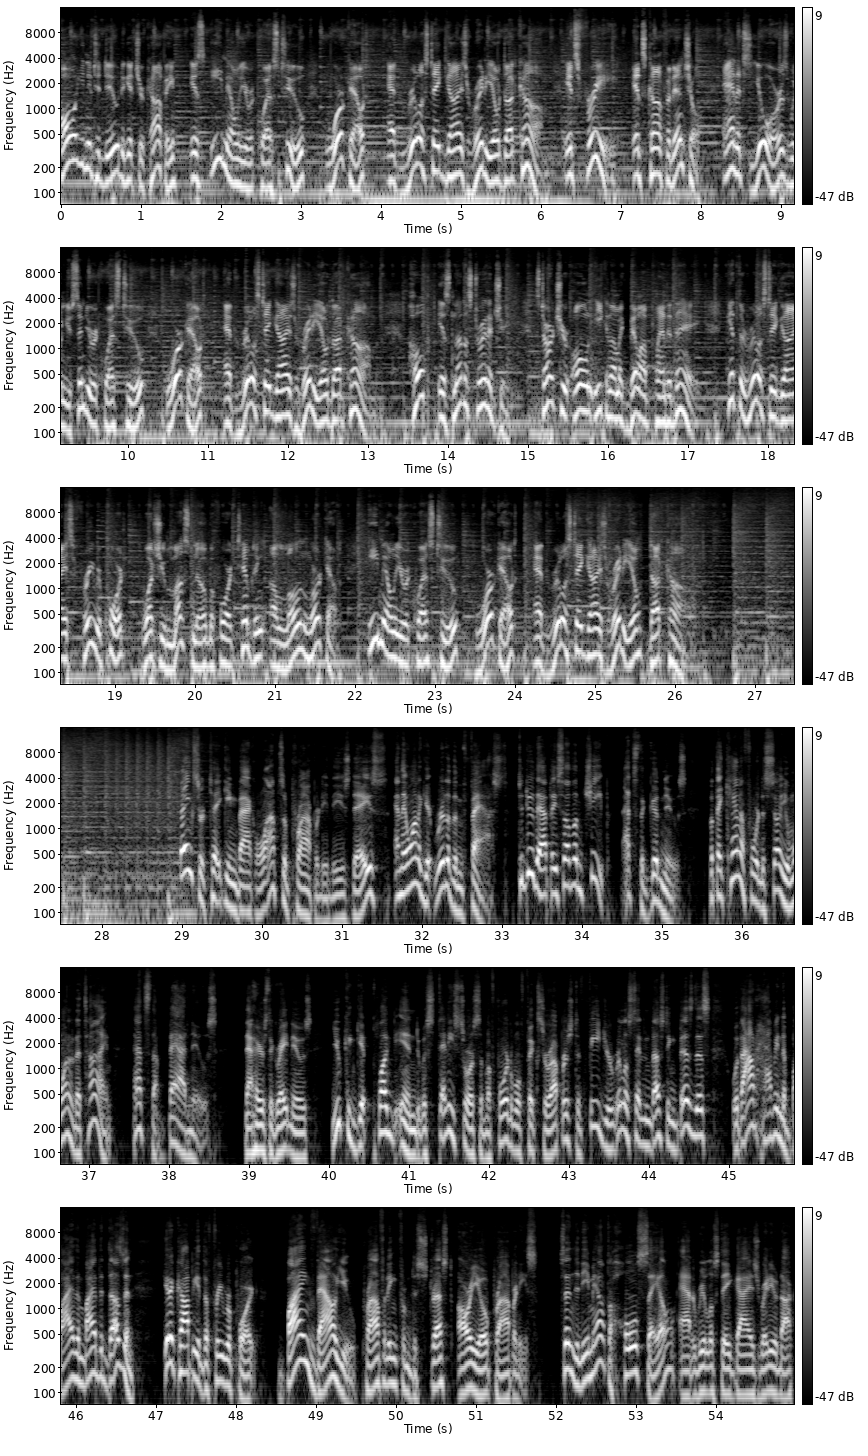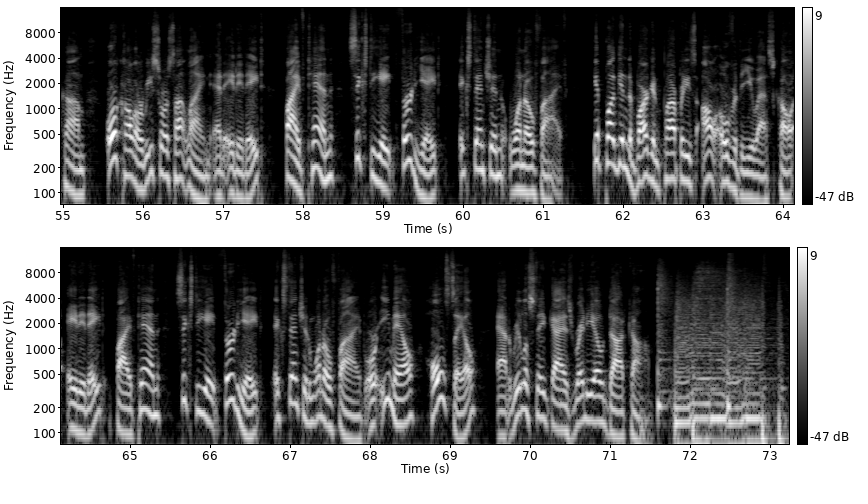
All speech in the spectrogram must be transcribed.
All you need to do to get your copy is email your request to workout at realestateguysradio.com. It's free, it's confidential, and it's yours when you send your request to workout at realestateguysradio.com. Hope is not a strategy. Start your own economic bailout plan today. Get the Real Estate Guys free report, What You Must Know Before Attempting a Loan Workout. Email your request to workout at realestateguysradio.com. Banks are taking back lots of property these days, and they want to get rid of them fast. To do that, they sell them cheap. That's the good news. But they can't afford to sell you one at a time. That's the bad news. Now, here's the great news. You can get plugged into a steady source of affordable fixer-uppers to feed your real estate investing business without having to buy them by the dozen. Get a copy of the free report, Buying Value, Profiting from Distressed REO Properties. Send an email to wholesale at realestateguysradio.com or call our resource hotline at 888 510 6838, extension 105. Get plugged into bargain properties all over the U.S. Call 888 510 6838, extension 105, or email wholesale at realestateguysradio.com.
